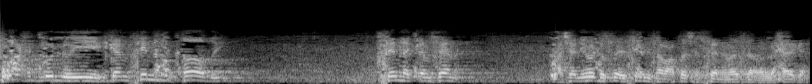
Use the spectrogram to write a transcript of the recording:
فواحد يقول له إيه كم سن القاضي سنك كم سنة عشان يقول له سن 17 سنة مثلا ولا حاجة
